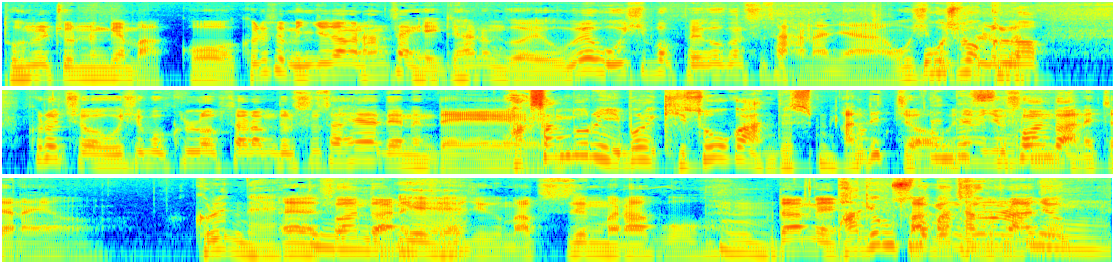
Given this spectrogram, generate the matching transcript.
돈을 쫓는 게 맞고 그래서 민주당은 항상 얘기하는 거예요. 왜 50억 100억은 수사 안 하냐. 50억, 50억 클럽. 그렇죠. 55 클럽 사람들 수사해야 되는데. 박상도는 이번에 기소가 안 됐습니까? 안 됐죠. 안 왜냐면 지금 소환도 안 했잖아요. 그랬네. 네, 소환도 안 했죠. 예. 지금 압수수색만 하고. 음. 그다음에 박영수도 박영수는 아주 네.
